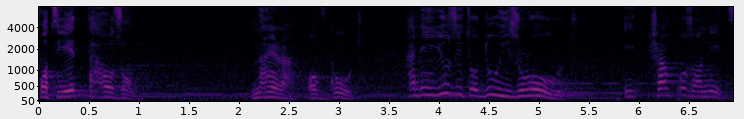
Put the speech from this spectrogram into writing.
48,000 naira of gold. And he used it to do his road. He tramples on it.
